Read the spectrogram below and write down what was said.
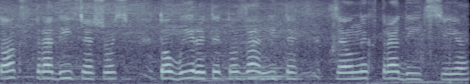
так традиція щось то вирити, то зарити. Це у них традиція.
